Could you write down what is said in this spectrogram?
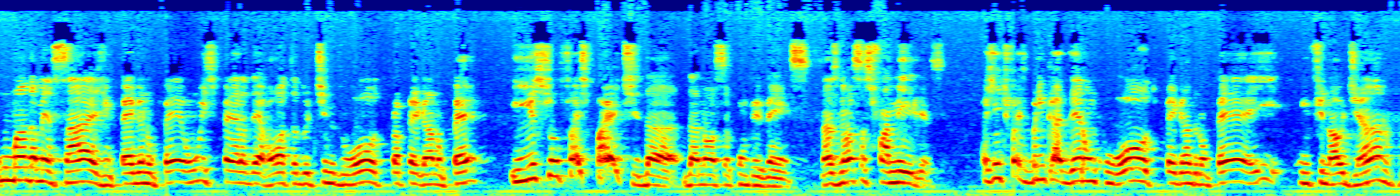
um manda mensagem, pega no pé, um espera a derrota do time do outro para pegar no pé, e isso faz parte da, da nossa convivência, nas nossas famílias. A gente faz brincadeira um com o outro, pegando no pé, e em final de ano,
